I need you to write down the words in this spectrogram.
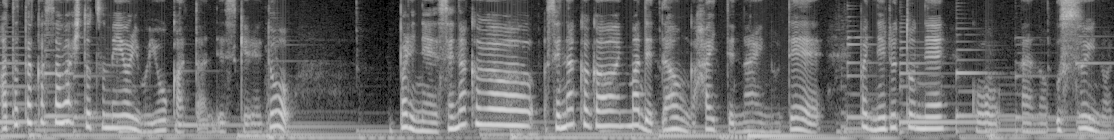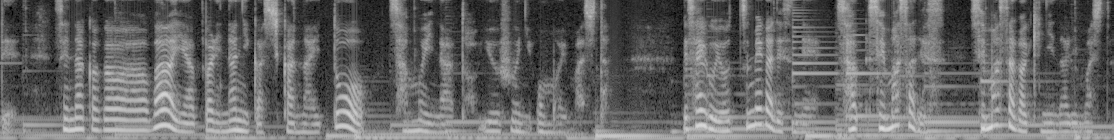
暖かさは1つ目よりも良かったんですけれどやっぱりね背中側背中側までダウンが入ってないのでやっぱり寝るとねこうあの薄いので背中側はやっぱり何か敷かないと寒いなというふうに思いました。で最後4つ目がですね狭さです。狭さが気になりました。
